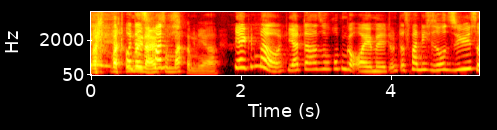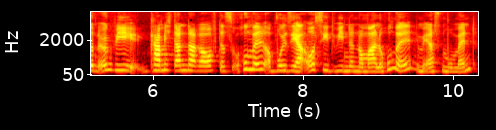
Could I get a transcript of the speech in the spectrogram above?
was, was Hummeln halt so machen, ja. Ja, genau. Die hat da so rumgeäumelt. Und das fand ich so süß. Und irgendwie kam ich dann darauf, dass Hummel, obwohl sie ja aussieht wie eine normale Hummel im ersten Moment,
